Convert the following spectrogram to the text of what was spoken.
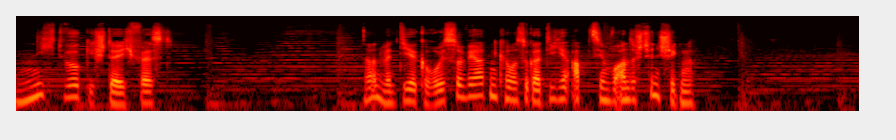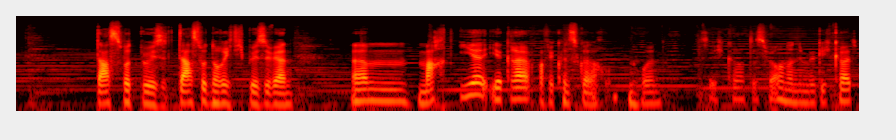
Nicht wirklich, stelle ich fest. Ja, und wenn die hier größer werden, können wir sogar die hier abziehen, woanders hinschicken. Das wird böse. Das wird noch richtig böse werden. Ähm, macht ihr, ihr greift... Ach, wir können es sogar nach unten holen. Sehe ich gerade, das wäre auch noch eine Möglichkeit.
